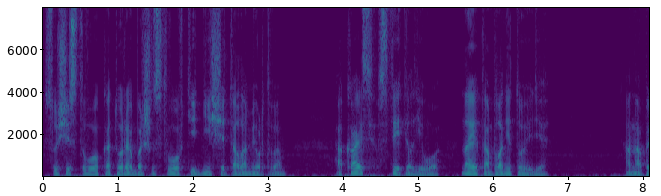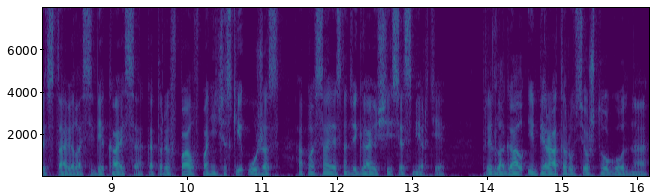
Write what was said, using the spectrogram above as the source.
существо, которое большинство в те дни считало мертвым. А Кайс встретил его на этом планетоиде. Она представила себе Кайса, который впал в панический ужас, опасаясь надвигающейся смерти. Предлагал императору все, что угодно,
